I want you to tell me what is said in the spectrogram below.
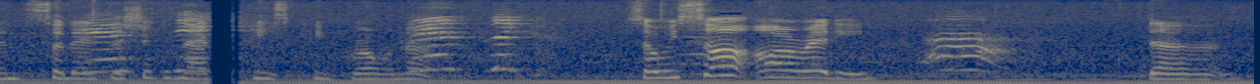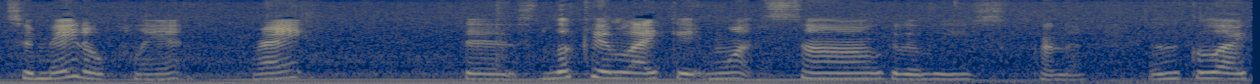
And so that the sugar snap piece keep growing up. So we saw already the tomato plant, right? That's looking like it wants some. Look at the leaves, kind of. It look like.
